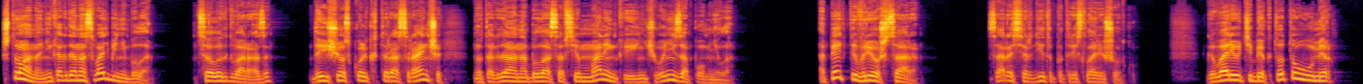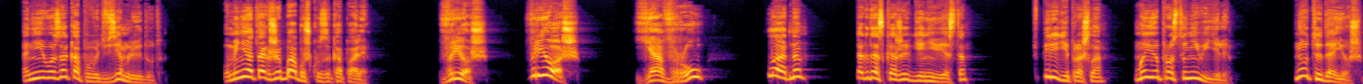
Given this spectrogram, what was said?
Что она, никогда на свадьбе не была? Целых два раза. Да еще сколько-то раз раньше, но тогда она была совсем маленькая и ничего не запомнила. «Опять ты врешь, Сара?» Сара сердито потрясла решетку. «Говорю тебе, кто-то умер. Они его закапывать в землю идут. У меня также бабушку закопали. Врешь! Врешь! Я вру? Ладно, тогда скажи, где невеста. Впереди прошла. Мы ее просто не видели. Ну ты даешь.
